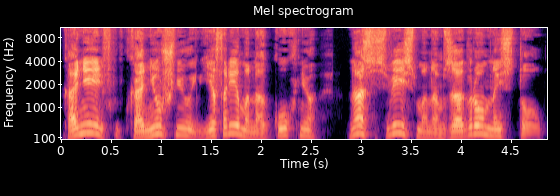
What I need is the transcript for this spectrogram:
Коней в конюшню, Ефрема на кухню, нас с Вейсманом за огромный стол.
